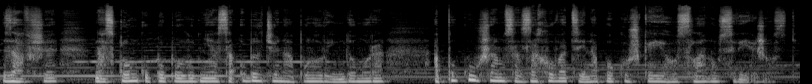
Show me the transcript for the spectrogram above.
Zavše na sklonku popoludnia sa oblečená ponorím do mora a pokúšam sa zachovať si na pokoške jeho slanú sviežosť.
